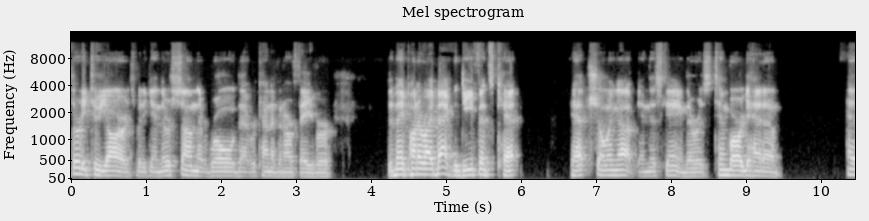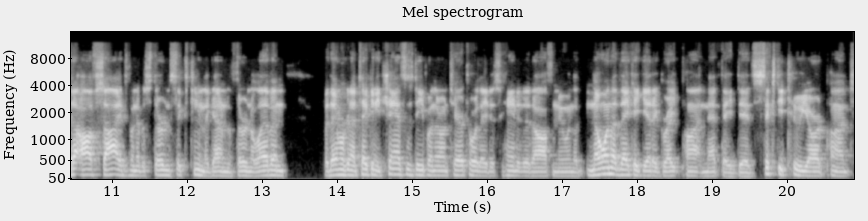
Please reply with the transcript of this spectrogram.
32 yards. But again, there's some that rolled that were kind of in our favor. Then they punted right back. The defense kept kept showing up in this game. There was Tim Varga had a had a offsides when it was third and 16. They got him to third and 11, but they weren't going to take any chances deep in their own territory. They just handed it off, knowing that knowing that they could get a great punt, and that they did. 62 yard punt.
